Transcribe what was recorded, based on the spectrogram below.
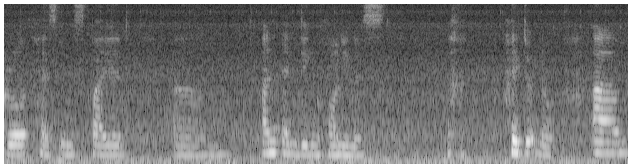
growth has inspired um unending horniness. I don't know. Um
